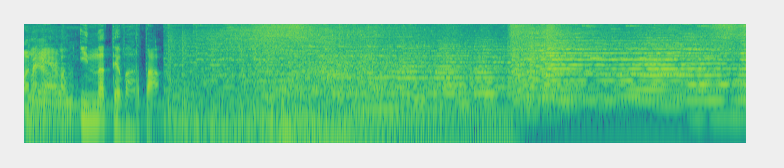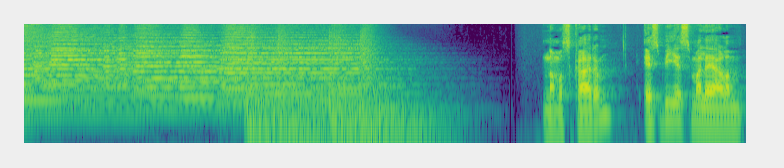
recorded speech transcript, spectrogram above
മലയാളം. ഇന്നത്തെ വാർത്ത. നമസ്കാരം. എസ് ബി എസ് മലയാളം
